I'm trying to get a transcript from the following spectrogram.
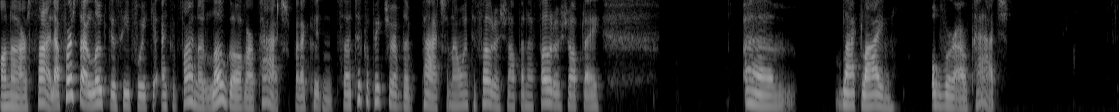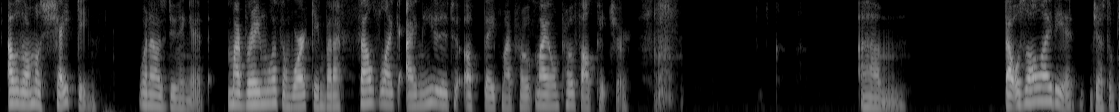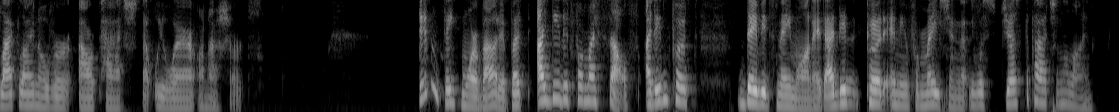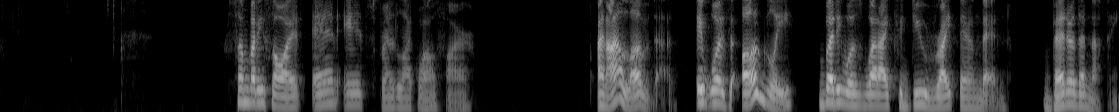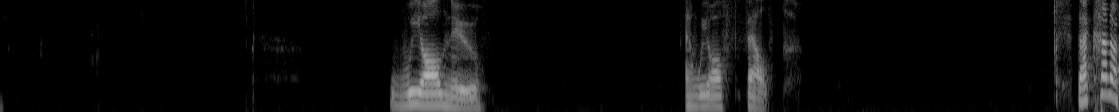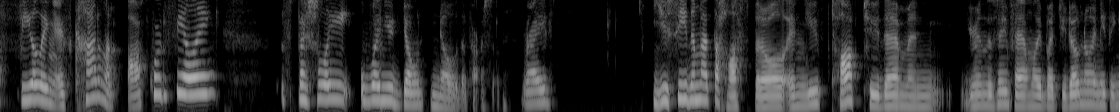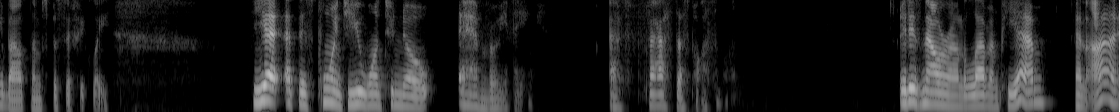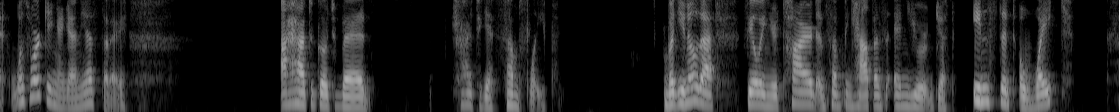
on our side. At first, I looked to see if we could, I could find a logo of our patch, but I couldn't. So I took a picture of the patch and I went to Photoshop and I photoshopped a um, black line over our patch. I was almost shaking when I was doing it. My brain wasn't working, but I felt like I needed to update my pro my own profile picture. Um, That was all I did, just a black line over our patch that we wear on our shirts. Didn't think more about it, but I did it for myself. I didn't put David's name on it. I didn't put any information. It was just a patch and the line. Somebody saw it and it spread like wildfire. And I love that. It was ugly, but it was what I could do right there and then. Better than nothing. We all knew and we all felt that kind of feeling is kind of an awkward feeling, especially when you don't know the person, right? You see them at the hospital and you talk to them and you're in the same family, but you don't know anything about them specifically. Yet at this point, you want to know everything as fast as possible. It is now around 11 p.m. and I was working again yesterday. I had to go to bed, try to get some sleep. But you know that feeling you're tired and something happens and you're just instant awake?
